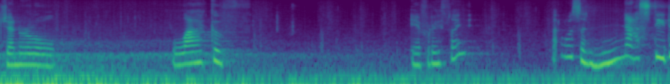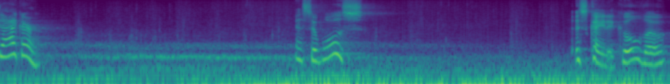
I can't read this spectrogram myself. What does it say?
general lack of everything. That was a nasty dagger. Yes, it was. It's kind of cool, though.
